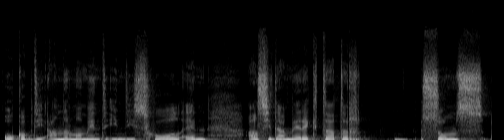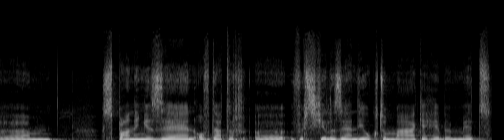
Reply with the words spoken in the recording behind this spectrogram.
ook op die andere momenten in die school. En als je dan merkt dat er soms um, spanningen zijn of dat er uh, verschillen zijn die ook te maken hebben met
